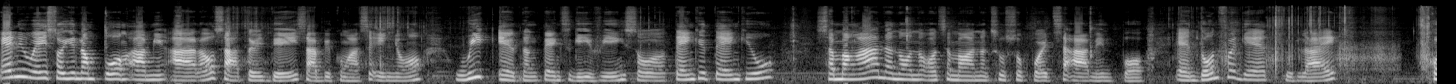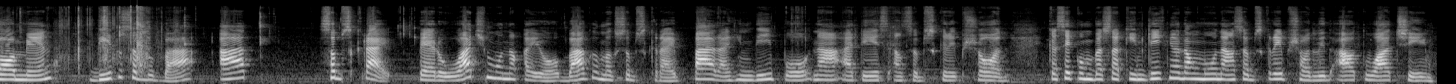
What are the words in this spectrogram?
Anyway, so yun lang po ang aming araw, Saturday. Sabi ko nga sa inyo, weekend ng Thanksgiving. So, thank you, thank you sa mga nanonood, sa mga nagsusupport sa amin po. And don't forget to like, comment dito sa baba, at subscribe. Pero watch muna kayo bago mag-subscribe para hindi po naaalis ang subscription. Kasi kung basta kinlik nyo lang muna ang subscription without watching,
